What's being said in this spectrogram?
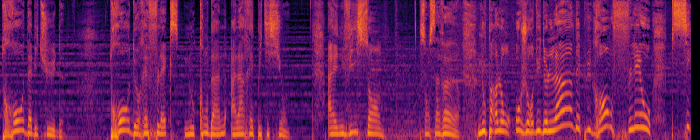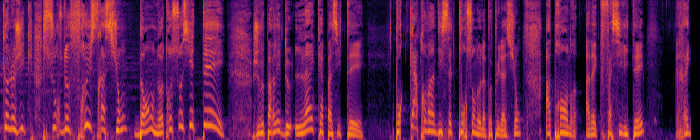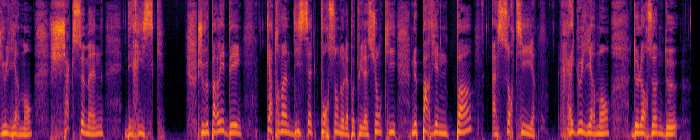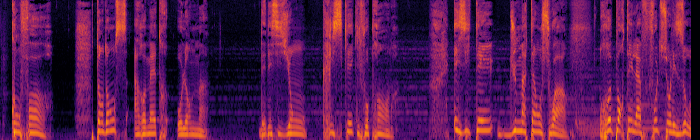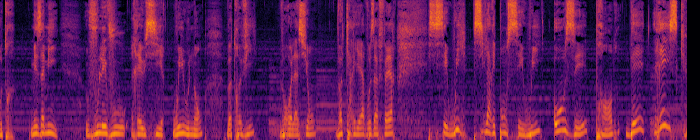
Trop d'habitudes, trop de réflexes nous condamnent à la répétition, à une vie sans sans saveur. Nous parlons aujourd'hui de l'un des plus grands fléaux psychologiques, source de frustration dans notre société. Je veux parler de l'incapacité pour 97% de la population à prendre avec facilité, régulièrement, chaque semaine, des risques. Je veux parler des 97% de la population qui ne parviennent pas à sortir régulièrement de leur zone de confort. Tendance à remettre au lendemain des décisions risquées qu'il faut prendre. Hésiter du matin au soir. Reporter la faute sur les autres. Mes amis, voulez-vous réussir, oui ou non, votre vie, vos relations, votre carrière, vos affaires Si c'est oui, si la réponse est oui, osez prendre des risques.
